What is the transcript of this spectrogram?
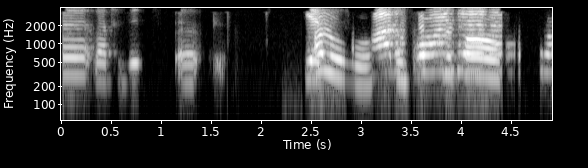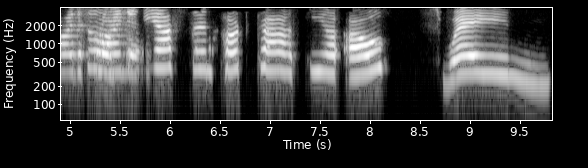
warte, äh, jetzt. Hallo Hallo und herzlich Freunde, willkommen Freunde, zum Freunde. ersten Podcast hier auf Swain.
